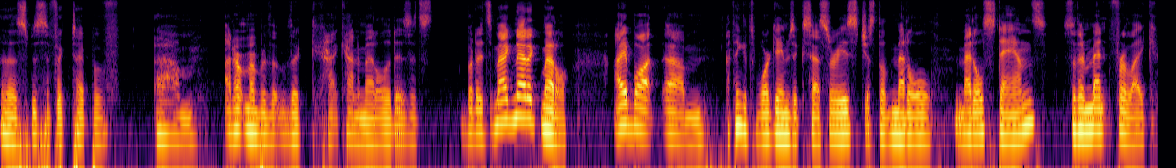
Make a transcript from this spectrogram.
uh, specific type of um I don't remember the the kind of metal it is. It's but it's magnetic metal. I bought um I think it's War Games accessories, just the metal metal stands. So they're meant for like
